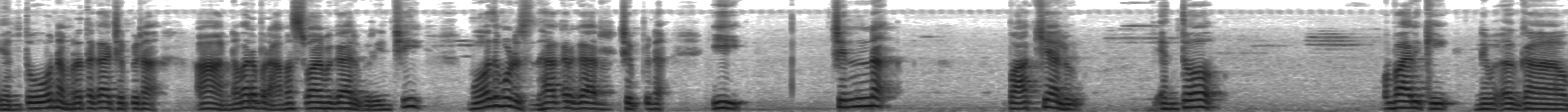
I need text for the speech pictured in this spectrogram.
ఎంతో నమ్రతగా చెప్పిన ఆ అన్నవరపు రామస్వామి గారి గురించి మోదుముడు సుధాకర్ గారు చెప్పిన ఈ చిన్న వాక్యాలు ఎంతో వారికి ని-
